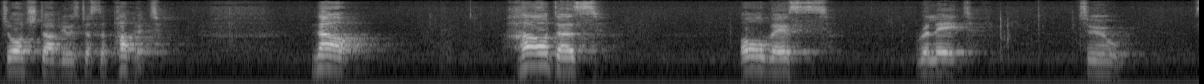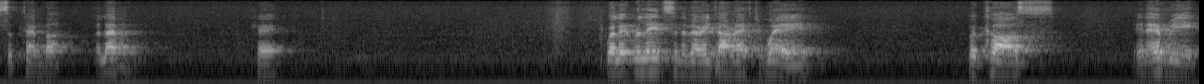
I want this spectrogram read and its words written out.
George W. is just a puppet. Now, how does all this relate to September 11? Okay? Well, it relates in a very direct way because in every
